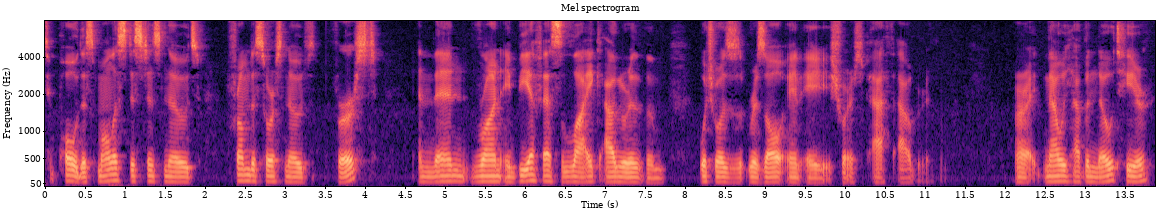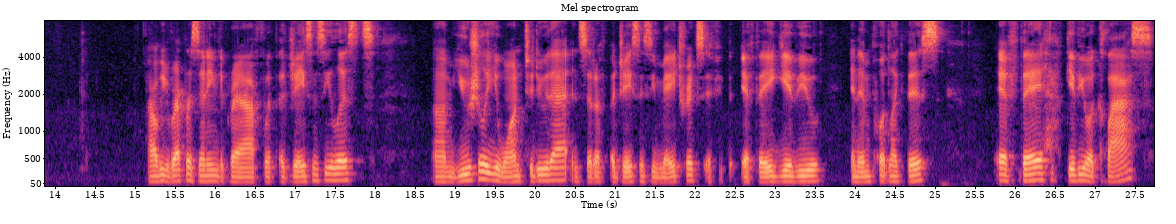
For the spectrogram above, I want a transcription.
to pull the smallest distance nodes from the source nodes first, and then run a BFS-like algorithm, which was result in a shortest path algorithm. All right, now we have a note here. I'll be representing the graph with adjacency lists. Um, usually you want to do that instead of adjacency matrix if, if they give you an input like this. If they give you a class,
